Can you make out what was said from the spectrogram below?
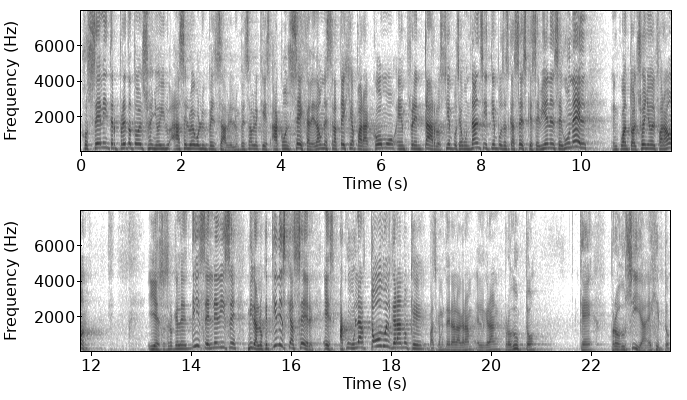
José le interpreta todo el sueño y hace luego lo impensable. Lo impensable que es, aconseja, le da una estrategia para cómo enfrentar los tiempos de abundancia y tiempos de escasez que se vienen según él en cuanto al sueño del faraón. Y eso es lo que le dice. Él le dice, mira, lo que tienes que hacer es acumular todo el grano que básicamente era el gran producto que producía Egipto.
